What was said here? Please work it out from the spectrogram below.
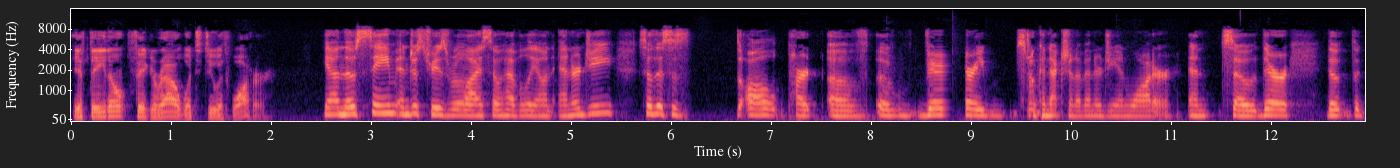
if they don't figure out what to do with water. Yeah, and those same industries rely so heavily on energy. So this is all part of a very, very strong connection of energy and water. And so they're the, the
